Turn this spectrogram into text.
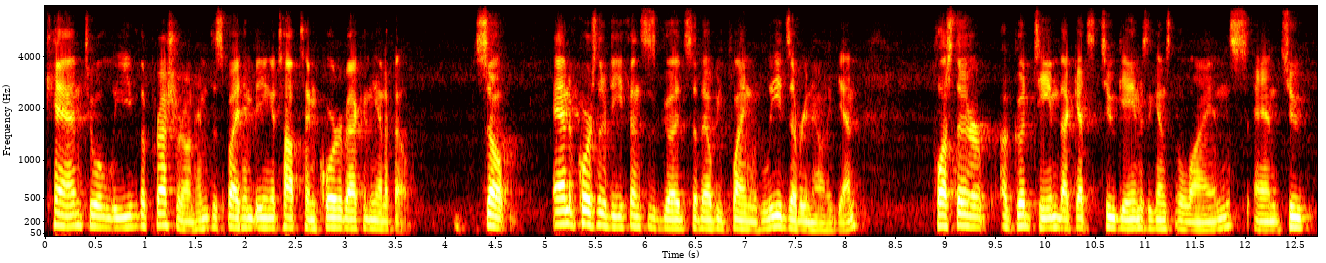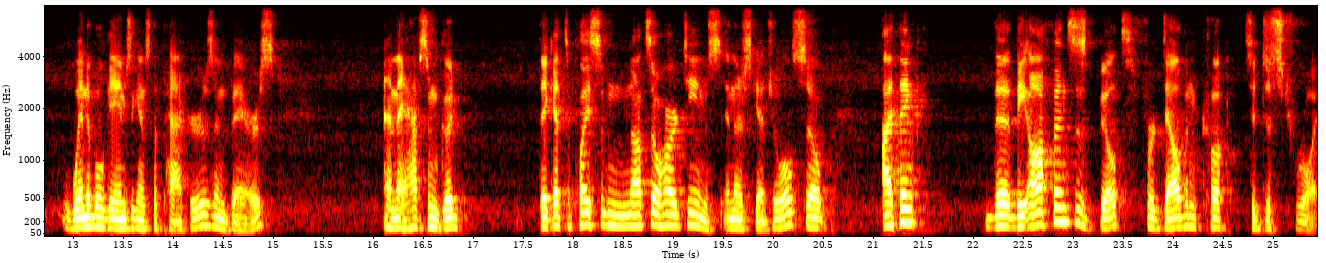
can to alleviate the pressure on him, despite him being a top ten quarterback in the NFL. So, and of course their defense is good, so they'll be playing with leads every now and again. Plus, they're a good team that gets two games against the Lions and two winnable games against the Packers and Bears and they have some good. They get to play some not so hard teams in their schedule, so I think the the offense is built for Dalvin Cook to destroy,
